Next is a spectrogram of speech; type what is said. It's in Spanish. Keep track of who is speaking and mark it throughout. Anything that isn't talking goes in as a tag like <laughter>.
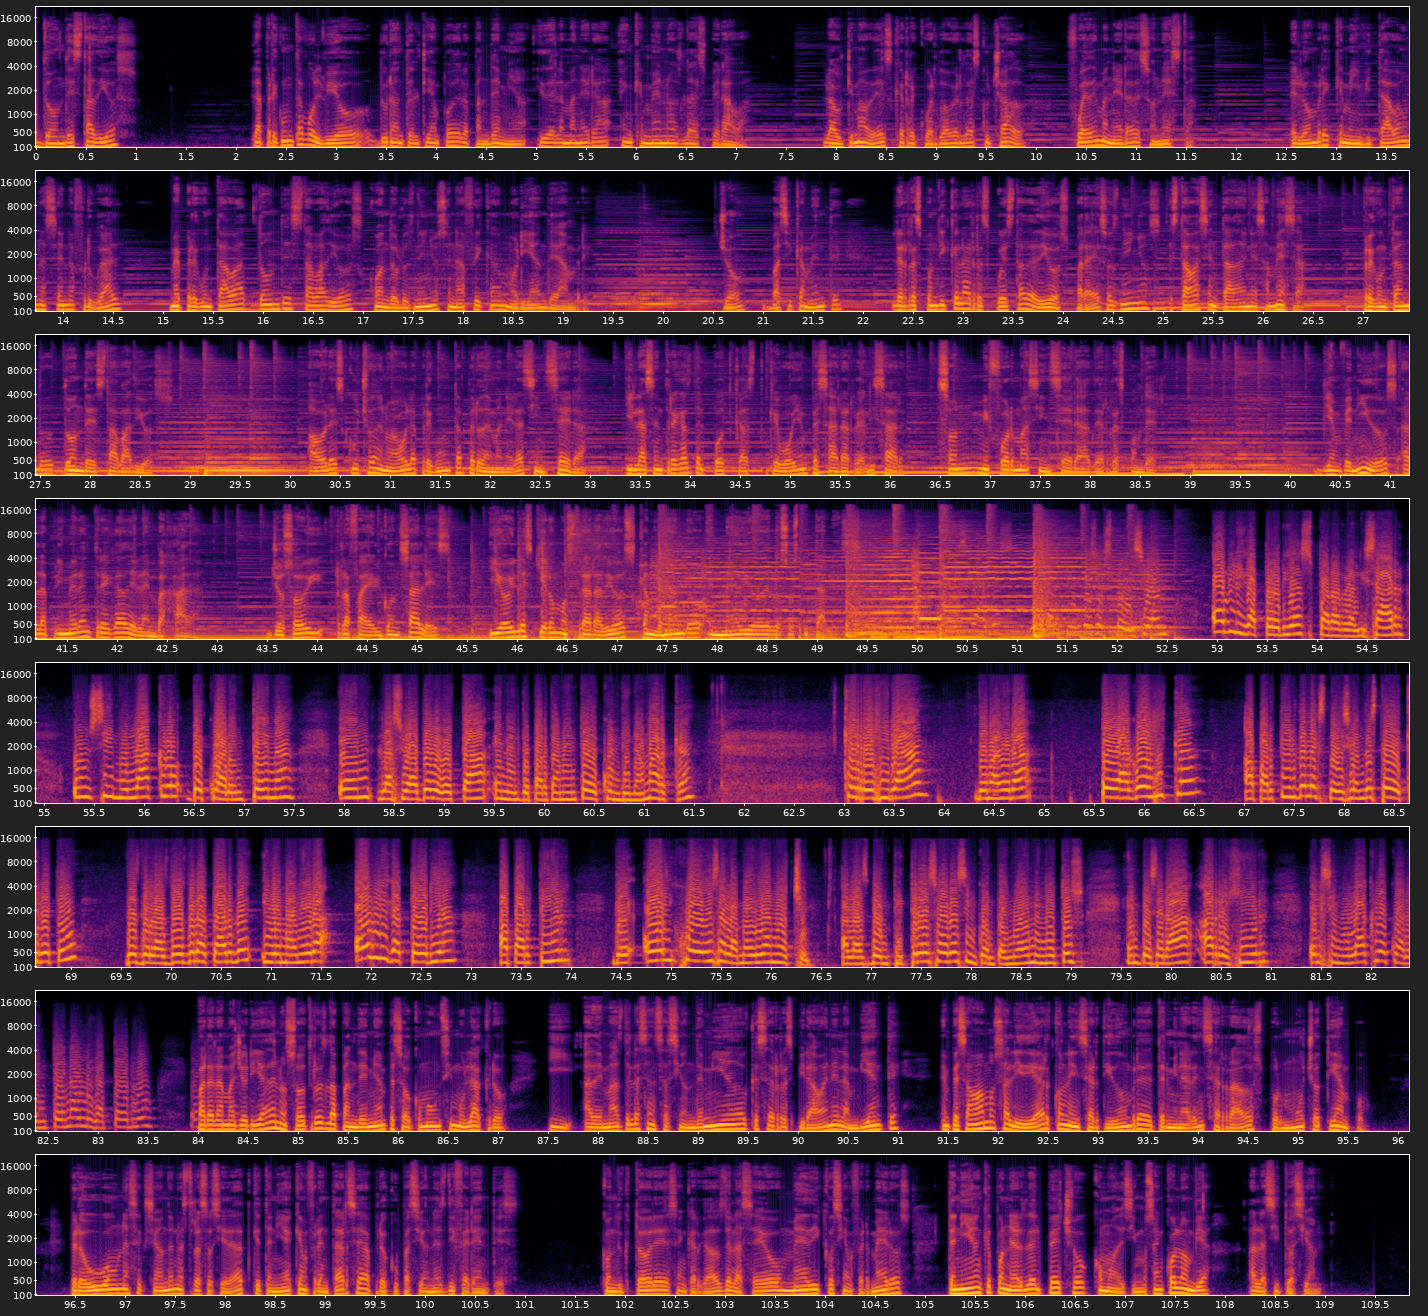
Speaker 1: ¿Dónde está Dios? La pregunta volvió durante el tiempo de la pandemia y de la manera en que menos la esperaba. La última vez que recuerdo haberla escuchado fue de manera deshonesta. El hombre que me invitaba a una cena frugal me preguntaba dónde estaba Dios cuando los niños en África morían de hambre. Yo, básicamente, le respondí que la respuesta de Dios para esos niños estaba sentada en esa mesa, preguntando dónde estaba Dios. Ahora escucho de nuevo la pregunta pero de manera sincera y las entregas del podcast que voy a empezar a realizar son mi forma sincera de responder. Bienvenidos a la primera entrega de La Embajada. Yo soy Rafael González y hoy les quiero mostrar a Dios caminando en medio de los hospitales.
Speaker 2: obligatorias para realizar un simulacro de cuarentena en la ciudad de Bogotá, en el departamento de Cundinamarca, que regirá de manera pedagógica a partir de la expedición de este decreto desde las 2 de la tarde y de manera obligatoria a partir de hoy jueves a la medianoche. A las 23 horas 59 minutos empezará a regir el simulacro de cuarentena obligatorio.
Speaker 1: Para la mayoría de nosotros la pandemia empezó como un simulacro y, además de la sensación de miedo que se respiraba en el ambiente, empezábamos a lidiar con la incertidumbre de terminar encerrados por mucho tiempo. Pero hubo una sección de nuestra sociedad que tenía que enfrentarse a preocupaciones diferentes. Conductores, encargados del aseo, médicos y enfermeros tenían que ponerle el pecho, como decimos en Colombia, a la situación.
